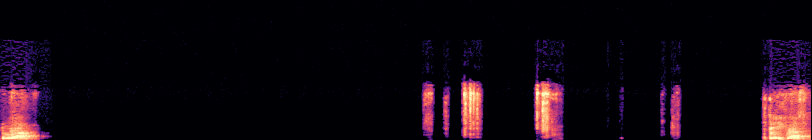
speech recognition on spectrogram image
Dua. Tiga.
